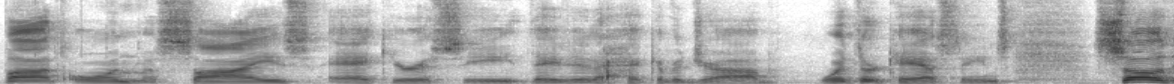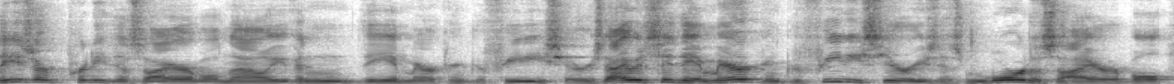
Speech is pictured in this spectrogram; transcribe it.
spot on with size, accuracy. They did a heck of a job with their castings. So these are pretty desirable now, even the American Graffiti series. I would say the American Graffiti series is more desirable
